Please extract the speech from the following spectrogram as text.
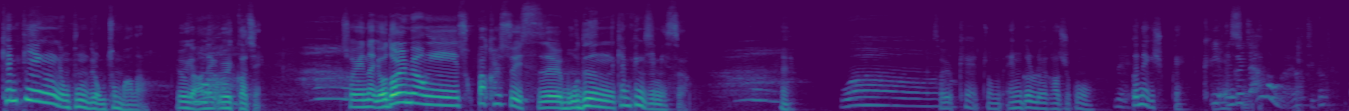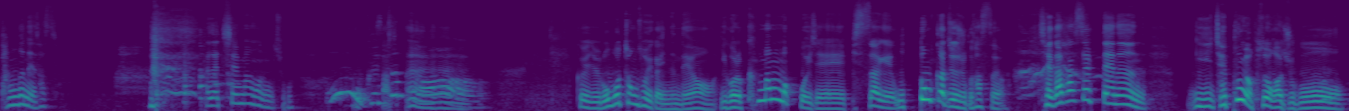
캠핑 용품들이 엄청 많아요 여기 안에 여기까지 저희는 여덟 명이 숙박할 수 있을 모든 캠핑짐이 있어요 와. 그래서 이렇게 좀 앵글로 해가지고 네. 꺼내기 쉽게 이 앵글. 짠 건가요 지금? 당근에 샀어요. 당근 7만 원 주고. 오 괜찮다. 네, 네, 네. 그 이제 로봇 청소기가 있는데요. 이걸 큰맘 먹고 이제 비싸게 웃돈까지 주고 샀어요. 제가 샀을 때는 이 제품이 없어가지고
